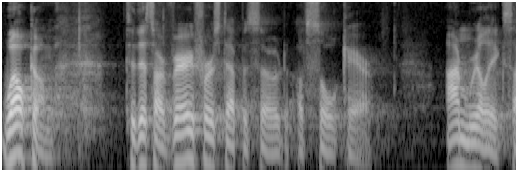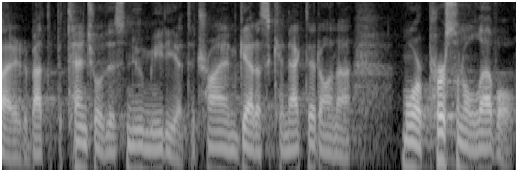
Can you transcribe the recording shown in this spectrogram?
Welcome to this, our very first episode of Soul Care. I'm really excited about the potential of this new media to try and get us connected on a more personal level.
